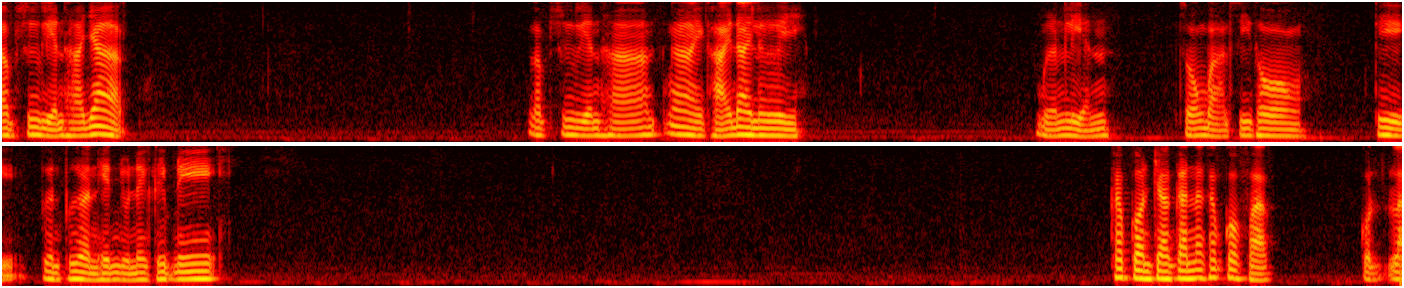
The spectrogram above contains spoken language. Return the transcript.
รับซื้อเหรียญหายาก รับซื้อเหรียญหาง่ายขายได้เลย เหมือนเหรียญสองบาทสีทอง ที่เพื่อนๆเห็นอยู่ในคลิปนี้ ครับก่อนจากกันนะครับก็ฝากกดไล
